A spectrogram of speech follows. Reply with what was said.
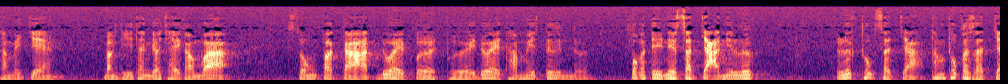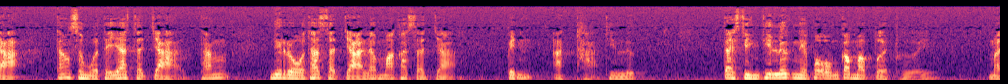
ทำให้แจ้ง บางทีท่านก็ใช้คำว่า ทรงประกาศด้วยเปิดเผยด้วยทำให้ตื้นด้วย ปกติในสัจจานี่ลึก ลึกทุกสัจจะทั้งทุกขสัจจะ ทั้งสมุทัยสัจจะทั้งนิโรธสัจจะแล้วมรรคสัจจะเป็นอัฏฐะที่ลึก แต่สิ่งที่ลึกเนี่ยพระองค์ก็มาเปิดเผย มา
